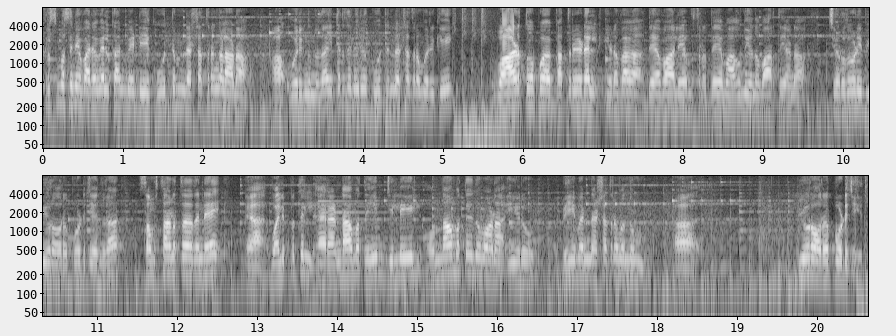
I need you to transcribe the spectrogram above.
ക്രിസ്മസിനെ വരവേൽക്കാൻ വേണ്ടി കൂറ്റം നക്ഷത്രങ്ങളാണ് ഒരുങ്ങുന്നത്. ഇത്തരത്തിലൊരു കൂറ്റൻ നക്ഷത്രം ഒരുക്കി വാഴത്തോപ്പ് കത്രീഡൽ ഇടവക ദേവാലയം ശ്രദ്ധേയമാകുന്നു എന്ന വാർത്തയാണ് ചെറുതോടി ബ്യൂറോ റിപ്പോർട്ട് ചെയ്യുന്നത്. സംസ്ഥാനത്ത് തന്നെ വലിപ്പത്തിൽ രണ്ടാമത്തെയും ജില്ലയിൽ ഒന്നാമത്തേതുമാണ് ഈ ഒരു ഭീമൻ നക്ഷത്രമെന്നും ബ്യൂറോ റിപ്പോർട്ട് ചെയ്തു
